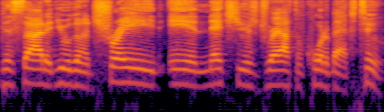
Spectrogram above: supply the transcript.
decided you were going to trade in next year's draft of quarterbacks too.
